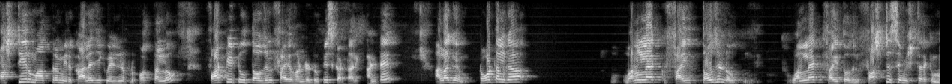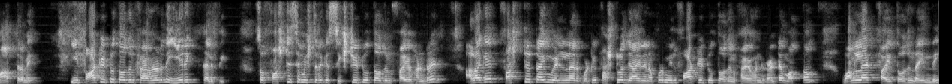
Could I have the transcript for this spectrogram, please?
ఫస్ట్ ఇయర్ మాత్రం మీరు కాలేజీకి వెళ్ళినప్పుడు కొత్తల్లో forty two thousand five hundred rupees కట్టాలి. అంటే అలాగే టోటల్గా వన్ ల్యాక్ ఫైవ్ థౌజండ్ అవుతుంది. One lakh five thousand. First సెమిస్టర్కి మాత్రమే. ఈ forty two thousand five hundred ఇయర్కి కలిపి. సో ఫస్ట్ సెమిస్టర్కి sixty two thousand five hundred. అలాగే ఫస్ట్ టైం వెళ్ళినారు బట్టి ఫస్ట్లో జాయిన్ అయినప్పుడు మీరు forty two thousand five hundred. అంటే మొత్తం వన్ ల్యాక్ ఫైవ్ థౌజండ్ అయింది.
